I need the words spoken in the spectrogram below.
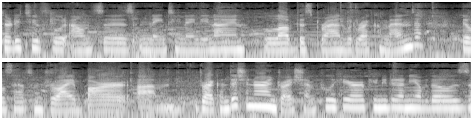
32 fluid ounces, $19.99. Love this brand, would recommend. They also have some dry bar, um, dry conditioner and dry shampoo here if you needed any of those.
